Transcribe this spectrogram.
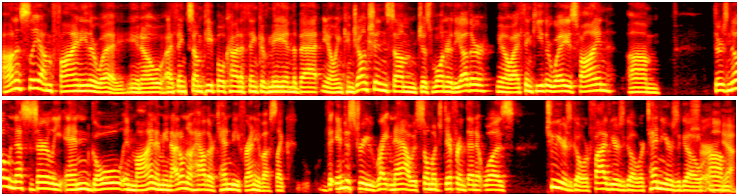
Honestly, I'm fine either way. You know, I mm-hmm. think some people kind of think of me and the bat, you know, in conjunction, some just one or the other. You know, I think either way is fine. Um, there's no necessarily end goal in mind. I mean, I don't know how there can be for any of us. Like the industry right now is so much different than it was two years ago or five years ago or 10 years ago. Sure, um, yeah.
